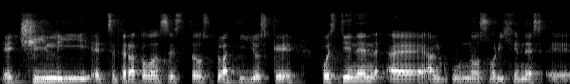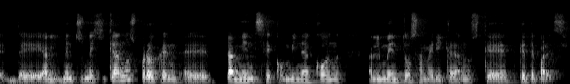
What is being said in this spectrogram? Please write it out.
eh, chili, etcétera, todos estos platillos que pues tienen eh, algunos orígenes eh, de alimentos mexicanos, pero que también se combinan con alimentos americanos. ¿Qué, ¿Qué, te parece?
